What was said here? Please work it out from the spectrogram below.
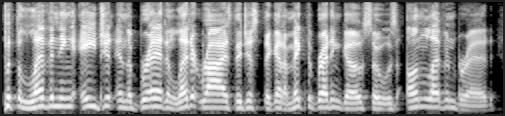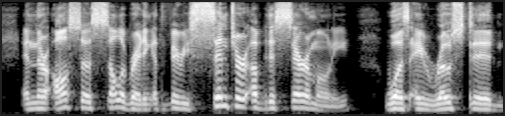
put the leavening agent in the bread and let it rise. They just they got to make the bread and go. So it was unleavened bread, and they're also celebrating at the very center of this ceremony was a roasted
